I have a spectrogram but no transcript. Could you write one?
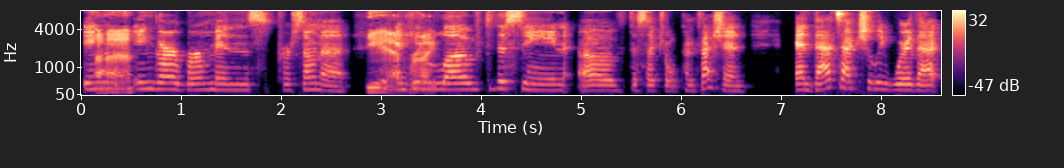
In- Uh-huh. Ingmar Bergman's Persona, Yeah, and he right. loved the scene of the sexual confession, and that's actually where that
